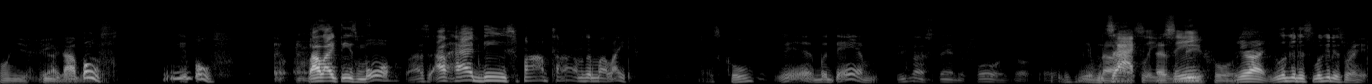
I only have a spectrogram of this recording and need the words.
on your feet. I got both. You get both. But I like these more. I- I've had these five times in my life. That's cool. Yeah, but damn. These not standard fours though. Right? Exactly. it's See, SB fours. you're right. Look at this. Look at this right here.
